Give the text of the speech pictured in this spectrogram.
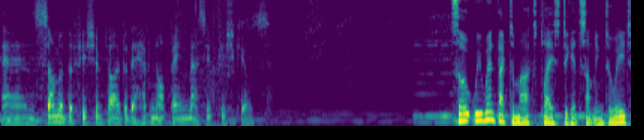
and some of the fish have died, but there have not been massive fish kills. So we went back to Mark's place to get something to eat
